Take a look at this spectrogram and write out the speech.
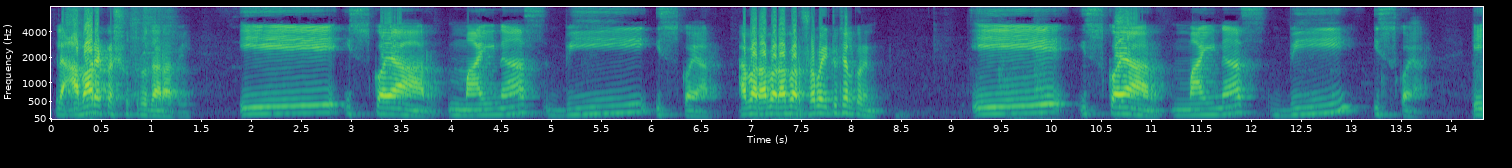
তাহলে আবার একটা সূত্র দাঁড়াবে। A square minus B square আবার আবার আবার, সবাই একটু খেয়াল করেন। A square minus B square A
